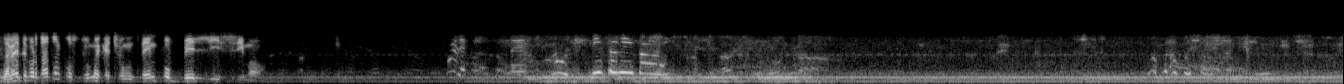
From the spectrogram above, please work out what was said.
L'avete portato il costume che c'è un tempo bellissimo. Quale costume? Nito, Nito! No, però poi sono anche 11.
